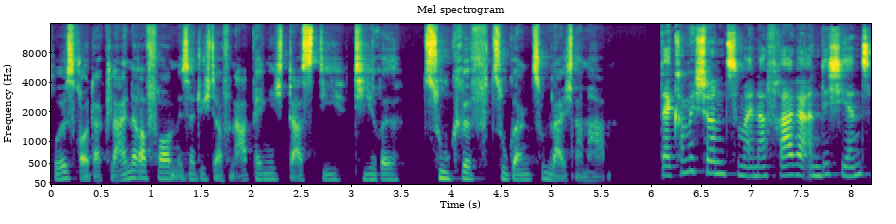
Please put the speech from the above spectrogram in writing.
größerer oder kleinerer Form ist natürlich davon abhängig, dass die Tiere Zugriff, Zugang zum Leichnam haben. Da komme ich schon zu meiner Frage an dich, Jens.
